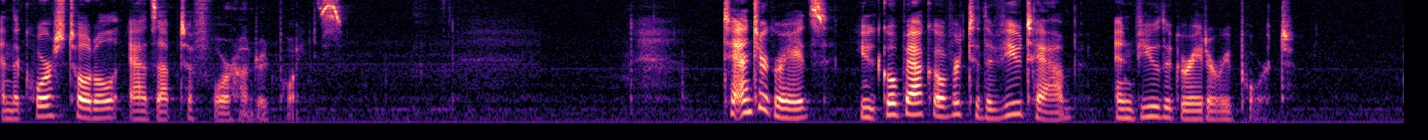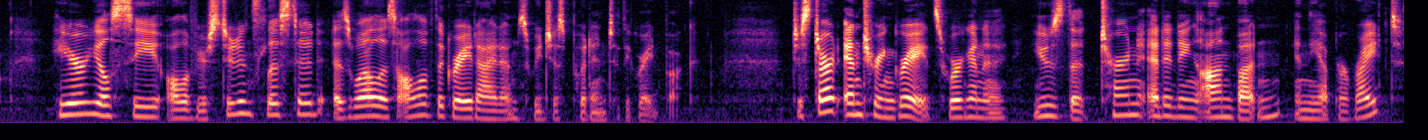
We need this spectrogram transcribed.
and the course total adds up to 400 points. To enter grades, you go back over to the View tab and view the grader report. Here you'll see all of your students listed as well as all of the grade items we just put into the gradebook. To start entering grades, we're going to use the Turn Editing On button in the upper right.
